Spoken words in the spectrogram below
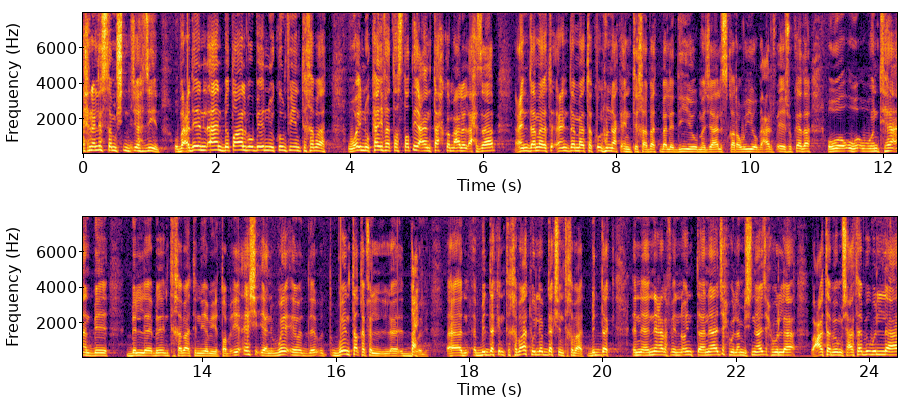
إحنا لسه مش جاهزين. وبعدين الآن بيطالبوا بإنه يكون في انتخابات وإنه كيف تستطيع أن تحكم على الأحزاب عندما عندما تكون هناك انتخابات بلدية ومجالس قروية وبعرف إيش وكذا وانتهاء بالانتخابات النيابية. طب إيش يعني وين تقف الدولة؟ طيب. آه، بدك انتخابات ولا بدكش انتخابات؟ بدك نعرف إنه أنت ناجح ولا مش ناجح ولا عتبي ومش عتبي ولا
